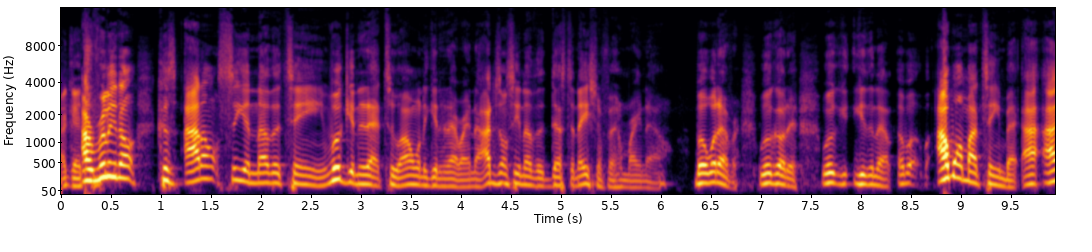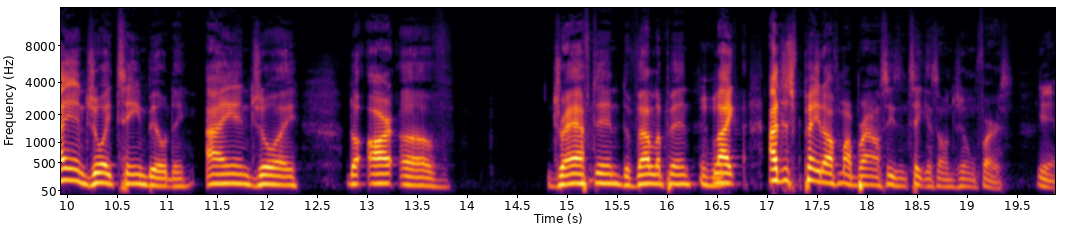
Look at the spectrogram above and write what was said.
I get I really don't because I don't see another team. We'll get into that too. I don't want to get into that right now. I just don't see another destination for him right now. But whatever, we'll go there. We'll get into that. Uh, I want my team back. I, I enjoy team building. I enjoy the art of drafting, developing. Mm-hmm. Like I just paid off my Brown season tickets on June first. yeah.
